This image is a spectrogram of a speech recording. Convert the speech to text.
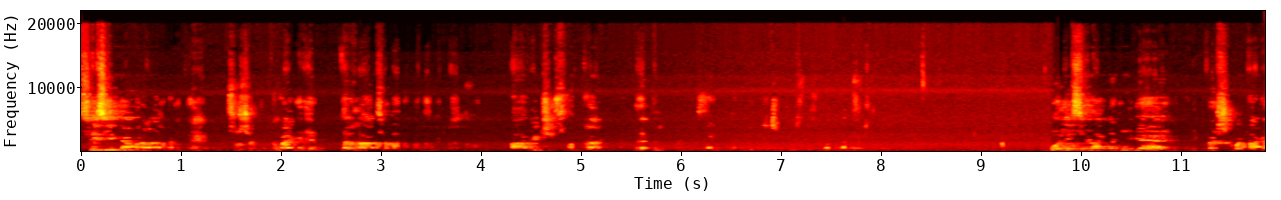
ಸಿಸಿ ಕ್ಯಾಮೆರಾ ಅಳವಡಿಕೆ ಸುಸಜ್ಜಿತವಾಗಿದೆ. ಎಲ್ಲಾ ಚಲನವಲನಗಳನ್ನು ವೀಕ್ಷಿಸುವಂತ ಪೊಲೀಸ್ ಇಲಾಖೆ ನಿಮಗೆ ರಿಕ್ವೆಸ್ಟ್ ಕೊಟ್ಟಾಗ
